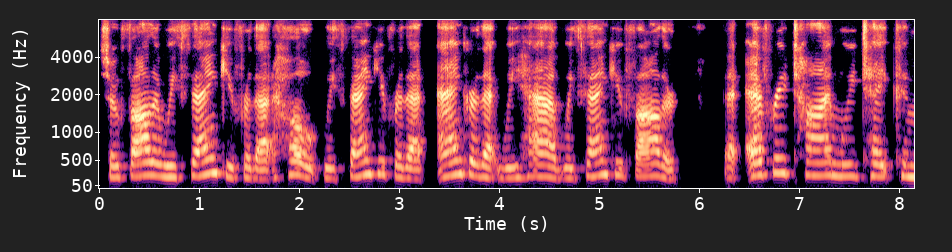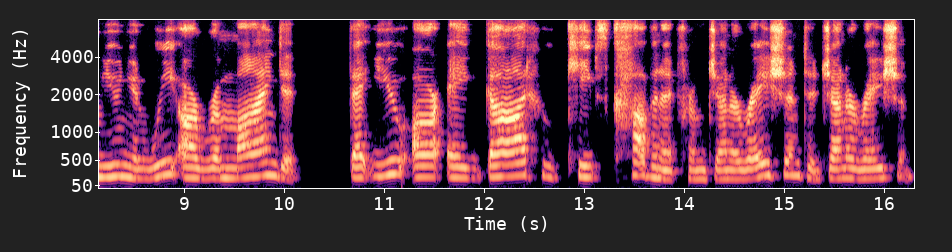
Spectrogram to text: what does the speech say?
So, Father, we thank you for that hope. We thank you for that anchor that we have. We thank you, Father, that every time we take communion, we are reminded that you are a God who keeps covenant from generation to generation.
